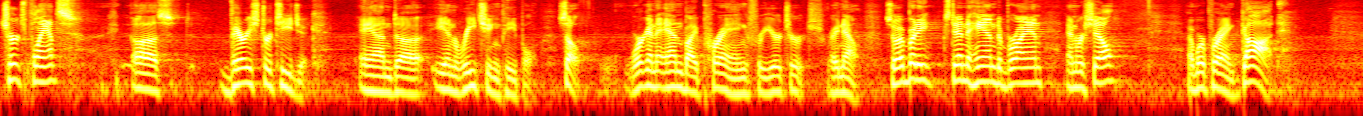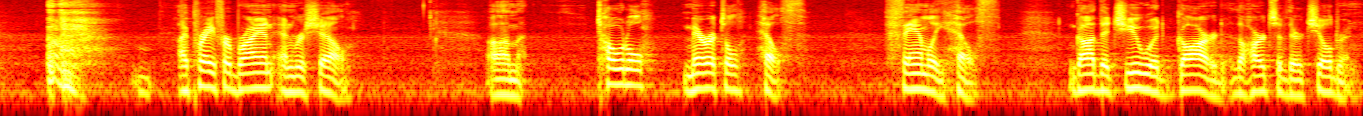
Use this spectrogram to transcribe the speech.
Church plants, uh, very strategic and uh, in reaching people. So we're going to end by praying for your church right now. So everybody, extend a hand to Brian and Rochelle, and we're praying. God, I pray for Brian and Rochelle um, total marital health, family health. God, that you would guard the hearts of their children,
